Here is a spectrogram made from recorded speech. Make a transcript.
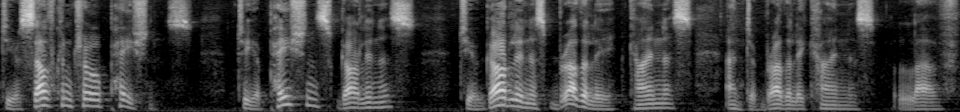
to your self control, patience, to your patience, godliness, to your godliness, brotherly kindness, and to brotherly kindness, love.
